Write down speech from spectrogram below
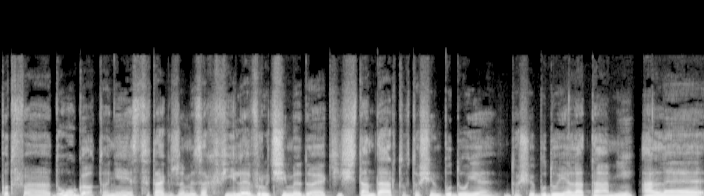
potrwa długo. To nie jest tak, że my za chwilę wrócimy do jakichś standardów. To się buduje, to się buduje latami, ale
